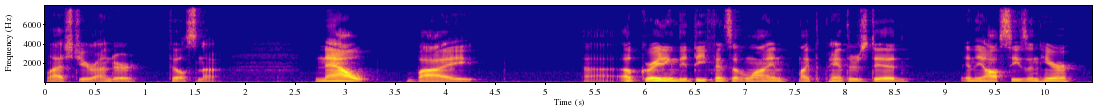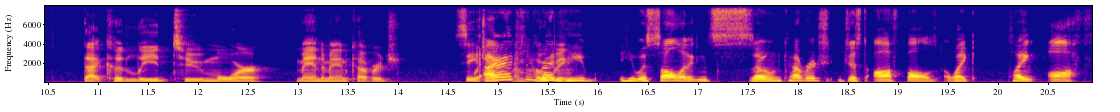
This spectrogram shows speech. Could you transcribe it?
last year under Phil Snow. Now, by uh, upgrading the defensive line like the Panthers did in the offseason here, that could lead to more man to man coverage. see i actually read he he was solid in zone coverage just off balls like playing off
